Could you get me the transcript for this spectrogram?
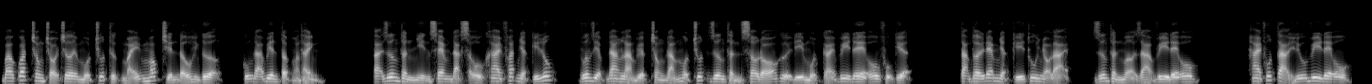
bao quát trong trò chơi một chút thực máy móc chiến đấu hình tượng cũng đã biên tập hoàn thành. Tại dương thần nhìn xem đặc xã ổ khai phát nhật ký lúc vương diệp đang làm việc trong đám một chút dương thần sau đó gửi đi một cái video phụ kiện. Tạm thời đem nhật ký thu nhỏ lại dương thần mở ra video hai phút tả hữu video,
